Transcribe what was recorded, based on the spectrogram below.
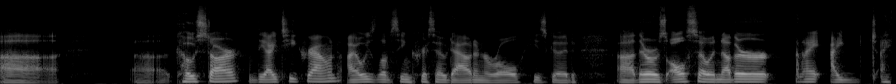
uh, uh, co-star of the IT Crowd. I always love seeing Chris O'Dowd in a role. He's good. Uh, there was also another, and I, I, I,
